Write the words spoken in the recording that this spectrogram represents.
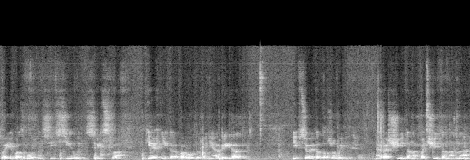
своих возможностей, силы, средства, техника, оборудование, агрегаты – и все это должно быть рассчитано, подсчитано на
